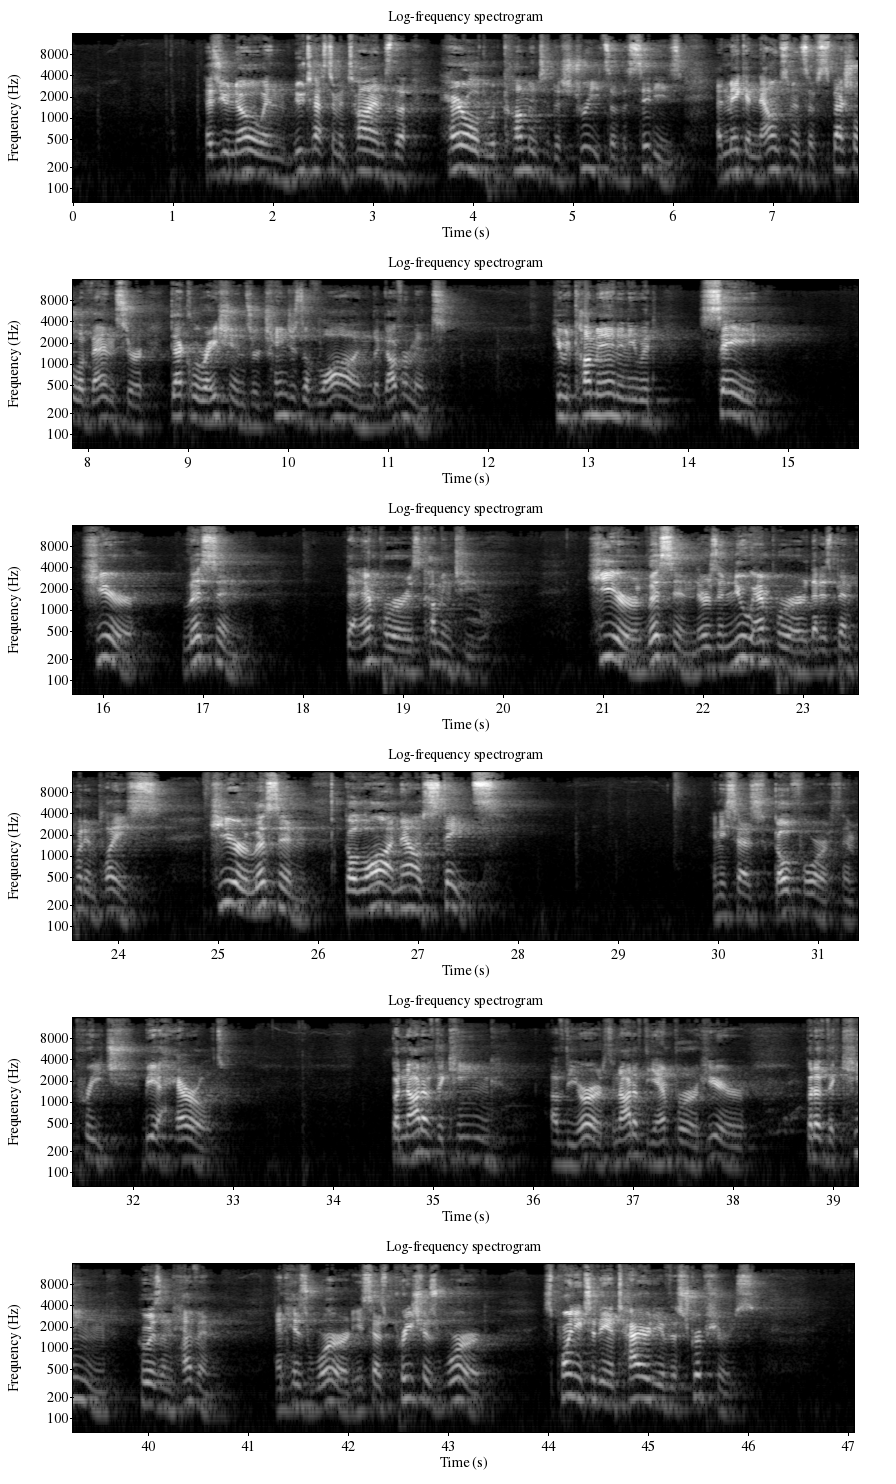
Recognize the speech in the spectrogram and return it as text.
As you know, in New Testament times, the herald would come into the streets of the cities and make announcements of special events or declarations or changes of law in the government. He would come in and he would say, Here, listen, the emperor is coming to you. Here, listen, there's a new emperor that has been put in place. Here, listen, the law now states. And he says, Go forth and preach, be a herald, but not of the king of the earth, not of the emperor here, but of the king who is in heaven and his word. He says, Preach his word. He's pointing to the entirety of the scriptures.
